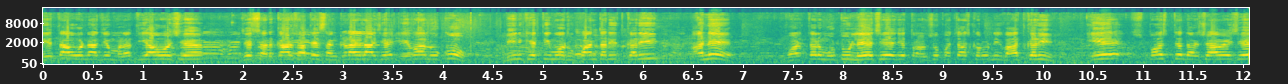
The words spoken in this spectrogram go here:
નેતાઓના જે મળતિયાઓ છે, જે સરકાર સાથે સંકળાયેલા છે, એવા લોકો બિનખેતીમાં રૂપાંતરિત કરી અને વળતર મોટું લે છે જે ત્રણસો પચાસ કરોડની વાત કરી એ સ્પષ્ટ દર્શાવે છે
